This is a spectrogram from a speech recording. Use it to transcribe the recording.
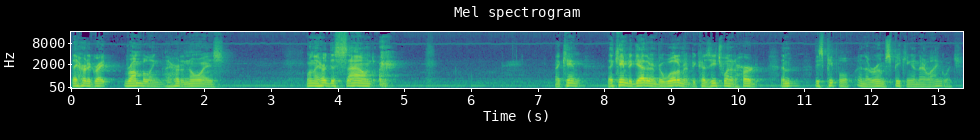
they heard a great rumbling, they heard a noise when they heard this sound, they came, they came together in bewilderment because each one had heard them, these people in the room speaking in their language.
